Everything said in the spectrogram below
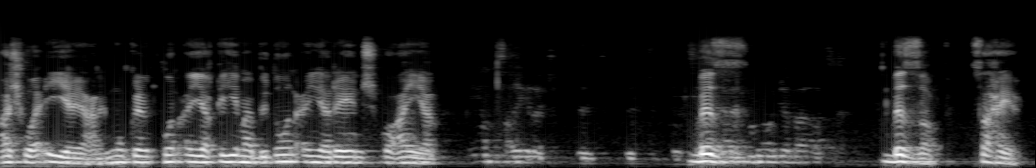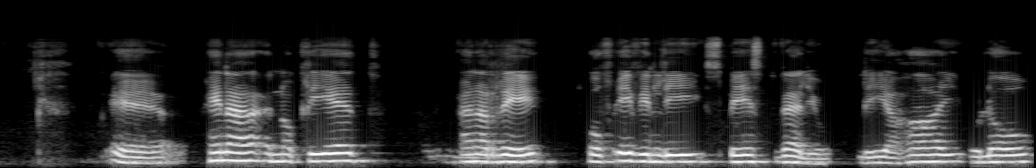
عشوائية يعني ممكن تكون أي قيمة بدون أي range معين. قيم صغيرة جدا بالضبط صحيح. آه، هنا إنه create an array of evenly spaced value اللي هي high و low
